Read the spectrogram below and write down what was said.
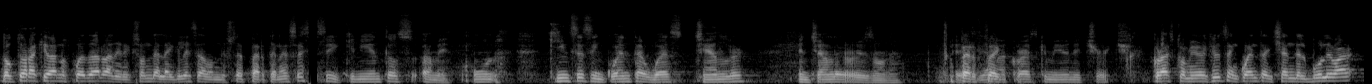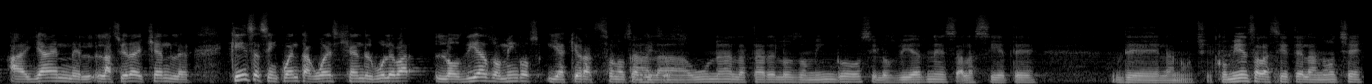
Doctor, aquí va, ¿nos puede dar la dirección de la iglesia donde usted pertenece? Sí, 500, a mí, 1550 West Chandler, en Chandler, Arizona. Perfecto. Christ Community Church. Christ Community Church se encuentra en Chandler Boulevard, allá en la ciudad de Chandler. 1550 West Chandler Boulevard, los días domingos y a qué horas son los servicios? A la una de la tarde los domingos y los viernes a las 7 de la noche. Comienza a las 7 de la noche,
